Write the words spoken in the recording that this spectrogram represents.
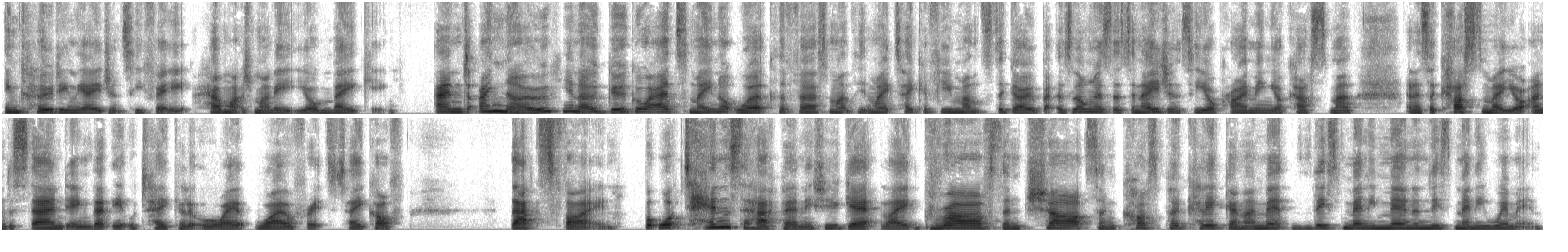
including the agency fee, how much money you're making. And I know, you know, Google ads may not work the first month. It might take a few months to go. But as long as as an agency, you're priming your customer, and as a customer, you're understanding that it will take a little while for it to take off, that's fine. But what tends to happen is you get like graphs and charts and cost per click. And I met this many men and this many women.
